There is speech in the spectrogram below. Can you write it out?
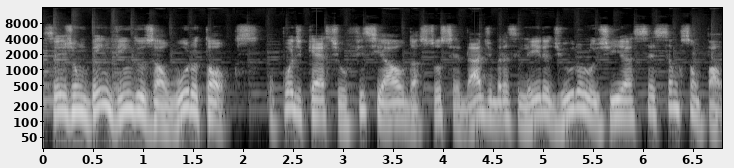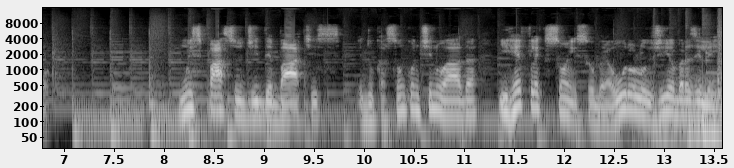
Sejam bem-vindos ao UroTalks, o podcast oficial da Sociedade Brasileira de Urologia, Seção São Paulo. Um espaço de debates, educação continuada e reflexões sobre a urologia brasileira.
